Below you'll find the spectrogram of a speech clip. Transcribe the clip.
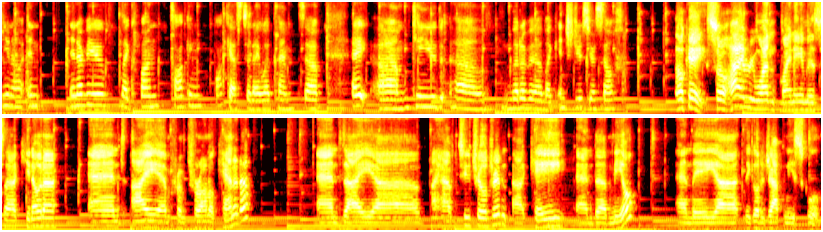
you know, an interview like fun talking podcast today with him. So, hey, um, can you uh, little bit of, like introduce yourself? Okay. So, hi everyone. My name is uh, Kinota, and I am from Toronto, Canada. And I uh, I have two children, uh, Kay and uh, Mio, and they uh, they go to Japanese school.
